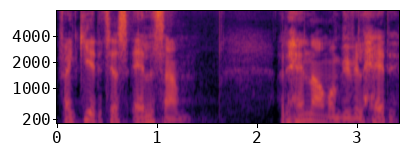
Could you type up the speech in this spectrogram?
For han giver det til os alle sammen. Og det handler om, om vi vil have det.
